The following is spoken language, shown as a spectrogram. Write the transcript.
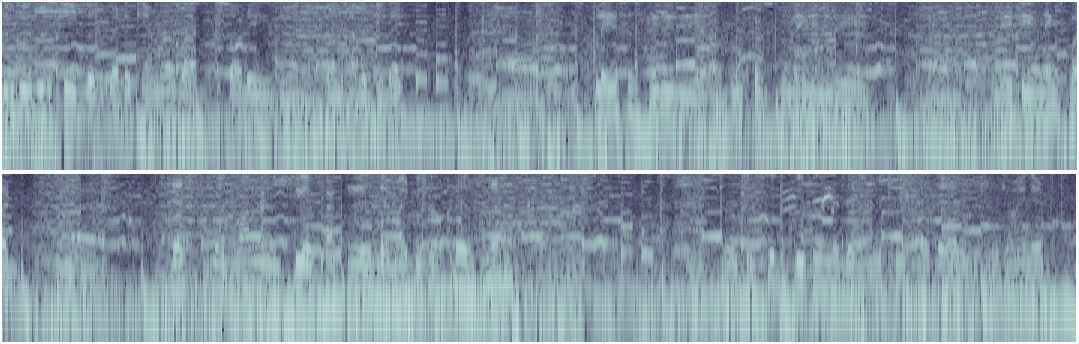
we'll be able to see it with better camera, but sorry we don't have it today. Uh, this place is really uh, good for swimming in the uh, late evenings, but uh, just with one fear factor is there might be crocodiles now. So you can see the people in the distance, how they're enjoying it.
